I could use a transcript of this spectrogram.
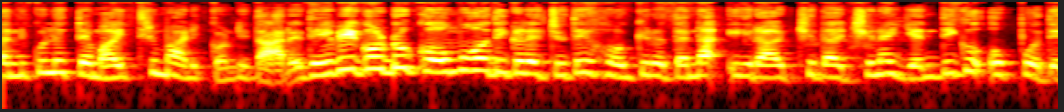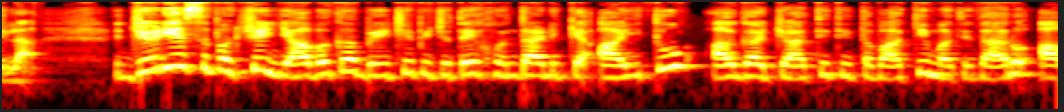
ಅನುಕೂಲತೆ ಮೈತ್ರಿ ಮಾಡಿಕೊಂಡಿದ್ದಾರೆ. ದೇವೇಗೌಡರು ಕೋಮುವಾದಿಗಳ ಜೊತೆ ಹೋಗಿರೋದನ್ನ ಈ ರಾಜ್ಯದ ಜನ ಎಂದಿಗೂ ಒಪ್ಪೋದಿಲ್ಲ ಜೆಡಿಎಸ್ ಪಕ್ಷ ಯಾವಾಗ ಬಿಜೆಪಿ ಜೊತೆ ಹೊಂದಾಣಿಕೆ ಆಯಿತು, ಆಗ ಜಾತ್ಯತೀತವಾಗಿ ಮತದಾರರು ಆ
